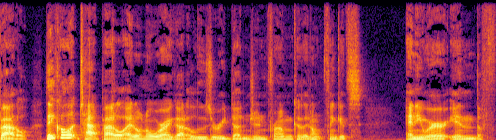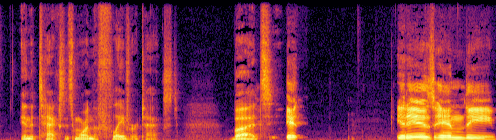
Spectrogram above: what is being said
Battle. They call it Tap Battle. I don't know where I got Illusory Dungeon from because I don't think it's anywhere in the in the text. It's more in the flavor text. But it it is in the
